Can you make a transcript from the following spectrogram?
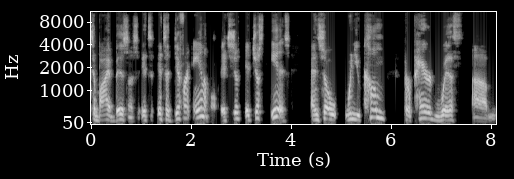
to buy a business, it's it's a different animal. It's just it just is. And so when you come prepared with um,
